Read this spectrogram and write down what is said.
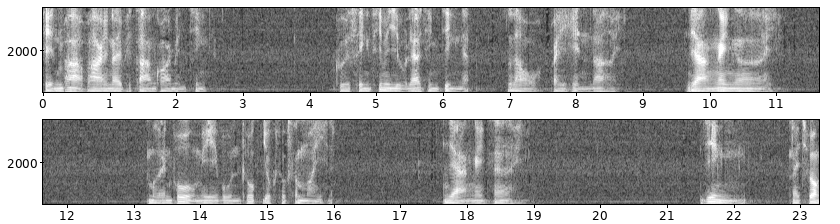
เห็นภาพภายในไปตามความเป็นจริง คือสิ่งที่มีอยู่แล้วจริงๆเนี่ยเราไปเห็นได้ อย่างง่ายๆ เหมือนผู้มีบุญทุกยุคทุกสมัยนะอย่างง่ายๆ ยิ่งในช่วง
